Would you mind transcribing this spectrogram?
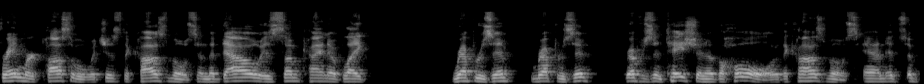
framework possible, which is the cosmos, and the Tao is some kind of like represent represent representation of the whole or the cosmos. And it's a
